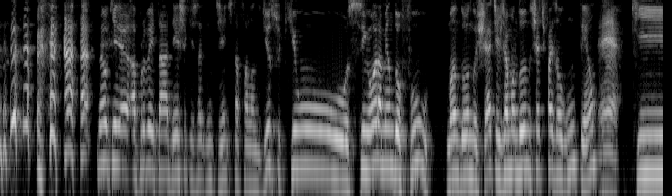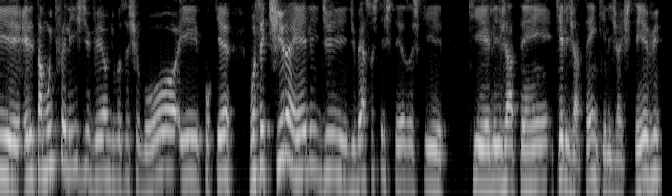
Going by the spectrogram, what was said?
Não, eu queria aproveitar a deixa que a gente está falando disso, que o senhor Amendofu mandou no chat, ele já mandou no chat faz algum tempo, É, que ele tá muito feliz de ver onde você chegou e porque você tira ele de diversas tristezas que, que ele já tem, que ele já tem, que ele já esteve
